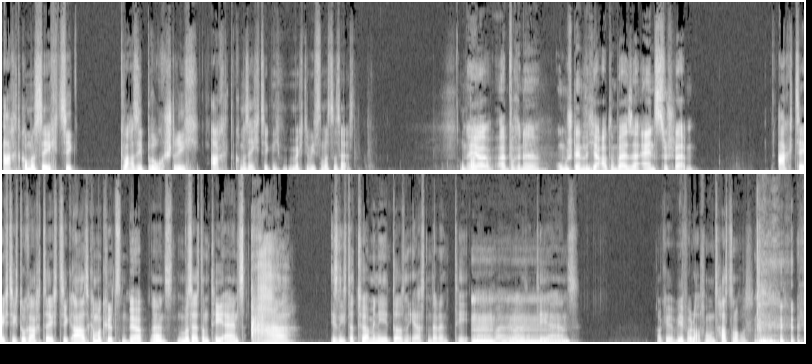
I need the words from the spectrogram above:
8,60 quasi Bruchstrich 8,60. Ich möchte wissen, was das heißt. Und Naja, einfach eine umständliche Art und Weise 1 zu schreiben. 860 durch 860. Ah, das kann man kürzen. Ja. Eins. Und Was heißt dann T1? Ah, ist nicht der Terminator aus dem ersten Teil ein T? Mhm. Ah, war, war das ein T1? Okay, wir verlaufen uns. Hast du noch was?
